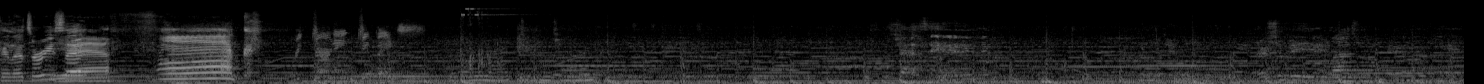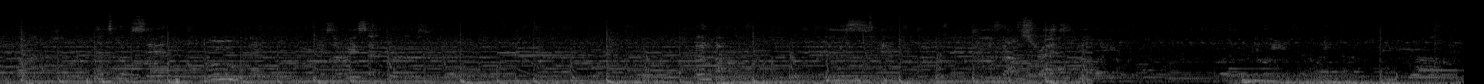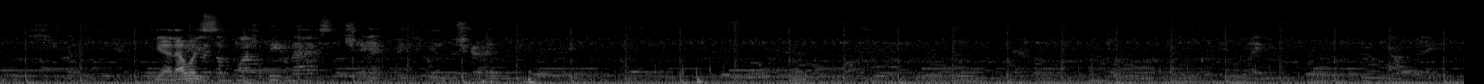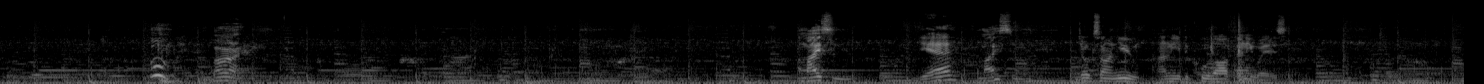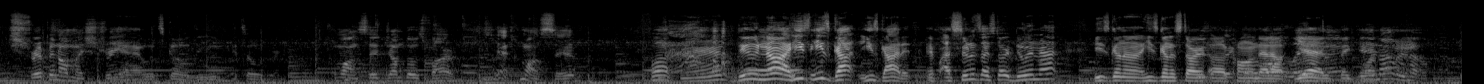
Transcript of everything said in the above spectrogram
Screen. That's a reset. Yeah. Yeah, that was. some Punch P Max chant in the chat. All right. I'm icing you. Yeah? I'm icing you. Joke's on you. I need to cool off anyways. Stripping on my stream. Yeah, let's go, dude. It's over. Come on, Cid, jump those fireballs. Yeah, come on, Cid. Fuck, man. Dude, nah, he's he's got he's got it. If as soon as I start doing that, he's gonna he's gonna start uh, calling that out. later, Yeah, man. the fake Getting ball. out or no?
